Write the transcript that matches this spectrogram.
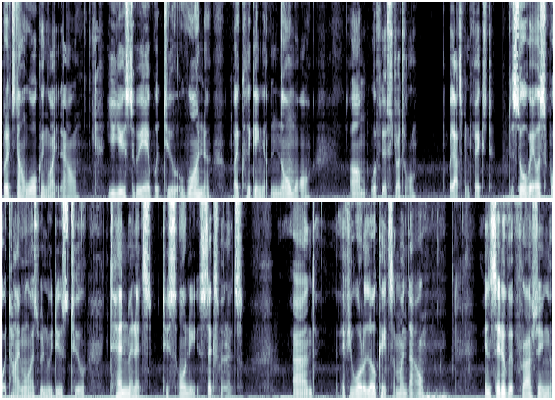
but it's not working right now. You used to be able to run by clicking normal um, with the stretcher, but that's been fixed. The surveyor support timer has been reduced to 10 minutes to only 6 minutes, and if you were to locate someone now, instead of it flashing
